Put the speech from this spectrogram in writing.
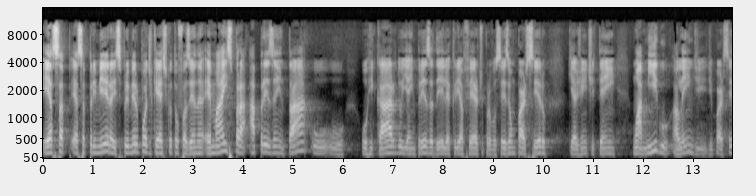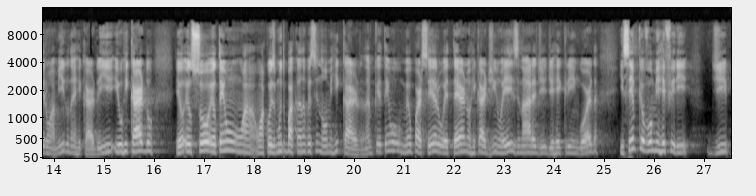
essa, essa primeira, esse primeiro podcast que eu estou fazendo é mais para apresentar o, o, o, Ricardo e a empresa dele, a Cria Fértil, para vocês. É um parceiro que a gente tem um amigo, além de, de parceiro, um amigo, né, Ricardo? E, e o Ricardo, eu, eu sou, eu tenho uma, uma coisa muito bacana com esse nome Ricardo, né? Porque tem o meu parceiro o eterno Ricardinho Eise na área de, de recria e engorda, e sempre que eu vou me referir de,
